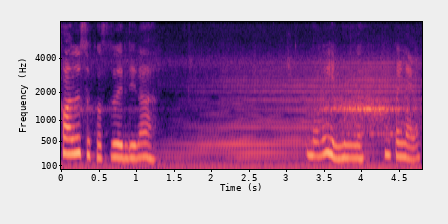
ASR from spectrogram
ความรู้สึกของเซเลนติน่ามองไม่เห็นมึงเลยมึงไปไหนวะ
